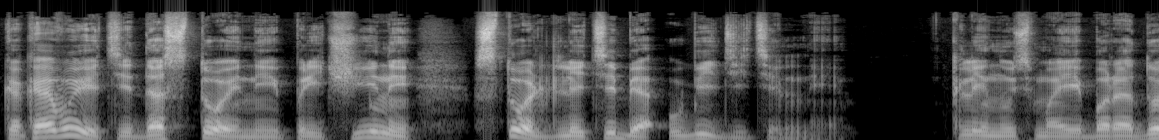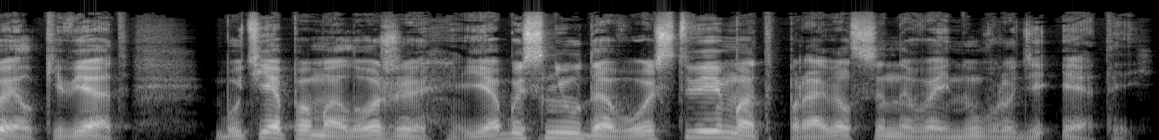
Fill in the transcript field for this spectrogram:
Каковы эти достойные причины, столь для тебя убедительные? Клянусь моей бородой, Алкивиад, будь я помоложе, я бы с неудовольствием отправился на войну вроде этой.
